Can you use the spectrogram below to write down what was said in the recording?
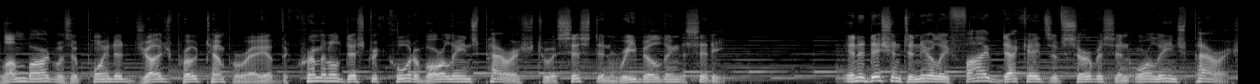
Lombard was appointed judge pro tempore of the Criminal District Court of Orleans Parish to assist in rebuilding the city. In addition to nearly five decades of service in Orleans Parish,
